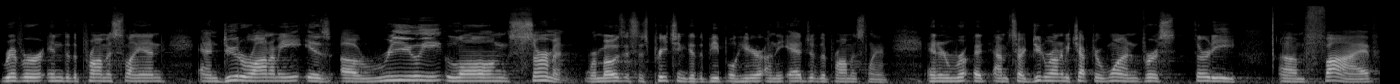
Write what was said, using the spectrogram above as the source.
River into the promised land. And Deuteronomy is a really long sermon where Moses is preaching to the people here on the edge of the promised land. And in, uh, I'm sorry, Deuteronomy chapter 1, verse 35,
